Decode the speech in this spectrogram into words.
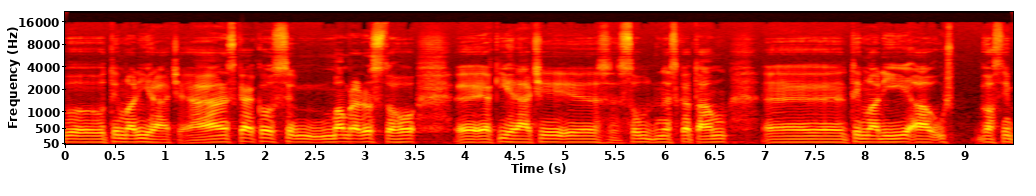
o ty mladý hráče. A já dneska jako si mám radost z toho, e, jaký hráči jsou dneska tam, e, ty mladí a už vlastně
